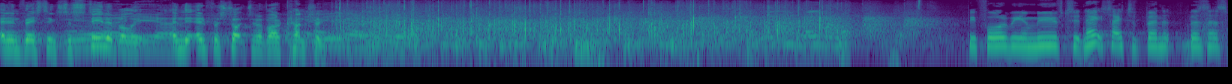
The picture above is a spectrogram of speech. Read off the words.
in investing sustainably yeah, yeah. in the infrastructure of our country. Yeah, Before we move to the next item of business,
